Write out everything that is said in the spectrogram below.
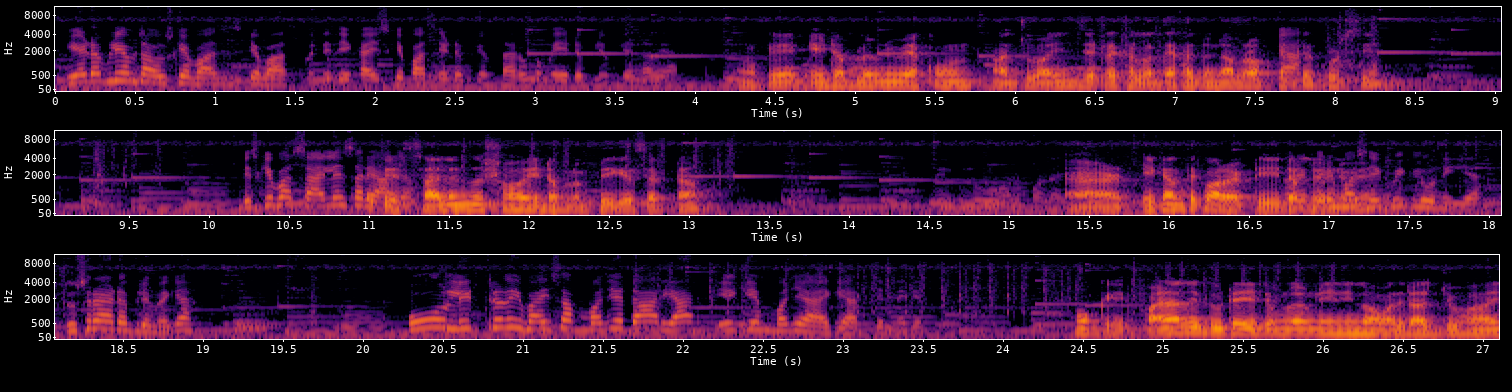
बेचारा एडब्ल्यूएम था उसके पास इसके पास मैंने देखा इसके पास एडब्ल्यूएम था रुको मैं एडब्ल्यूएम लेता हूँ यार ওকে এই ডাব্লিউএম এখন আজু ভাই যেটা খেলা দেখার জন্য আমরা অপেক্ষা করছি इसके पास साइलेंसर है ওকে आ जा সাইলেন্সার সহ এই ডাব্লিউএম পেয়ে গেছে একটা অ্যান্ড এখান থেকে আর একটি अरे ডাব্লিউএম मेरे पास নেবে एक भी ग्लू नहीं है दूसरा एडब्ल्यूएम है क्या ओ लिटरली भाई साहब मजेदार यार ये गेम मजे आएगा यार खेलने के ওকে ফাইনালি দুটো এই ডাব্লিউএম নিয়ে নিল আমাদের রাজ্য ভাই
